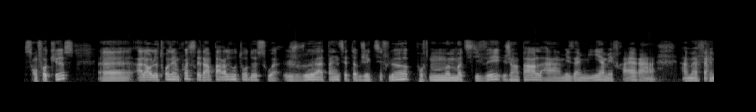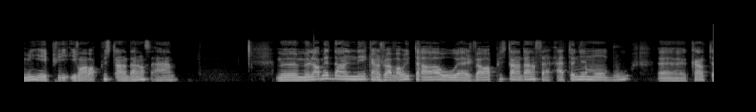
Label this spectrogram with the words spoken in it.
son focus. Euh, alors, le troisième point serait d'en parler autour de soi. Je veux atteindre cet objectif-là pour me motiver. J'en parle à mes amis, à mes frères, à, à ma famille, et puis ils vont avoir plus tendance à me, me leur mettre dans le nez quand je vais avoir eu tort ou euh, je vais avoir plus tendance à, à tenir mon bout euh, quand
